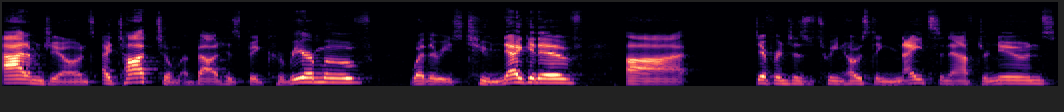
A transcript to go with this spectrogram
Adam Jones. I talked to him about his big career move, whether he's too negative, uh, differences between hosting nights and afternoons,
